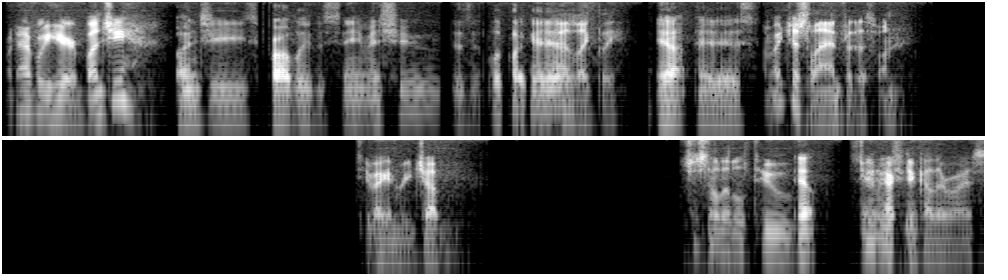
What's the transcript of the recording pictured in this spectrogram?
What have we here? Bungee? Bungee's probably the same issue. Does it look like it is? Yeah, likely. yeah, it is. I might just land for this one. See if I can reach up. It's just a little too Yep, too hectic issue. otherwise.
